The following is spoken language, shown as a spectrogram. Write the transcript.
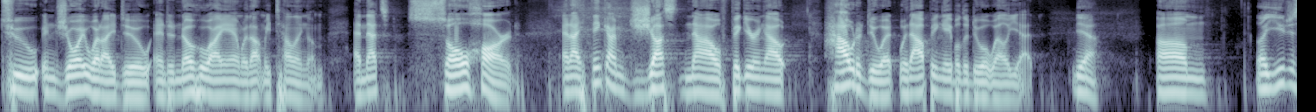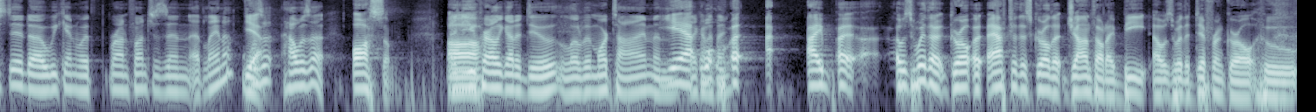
to enjoy what I do and to know who I am without me telling them, and that's so hard. And I think I'm just now figuring out how to do it without being able to do it well yet. yeah. Um, Like you just did a weekend with Ron Funches in Atlanta. Was Yeah. it? How was that? awesome. And Uh, you probably got to do a little bit more time and Yeah, that kind well, of thing. uh, I, I I was with a girl uh, after this girl that John thought I beat. I was with a different girl who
